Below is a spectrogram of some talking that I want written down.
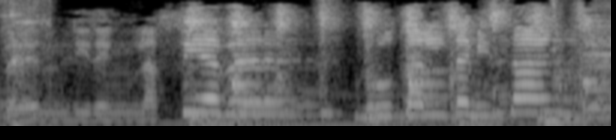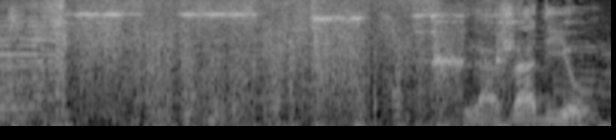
Prendida en la fiebre brutal de mi sangre. La radio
